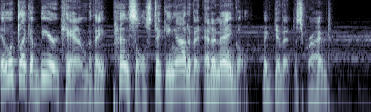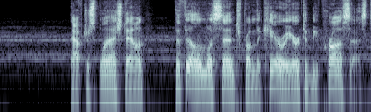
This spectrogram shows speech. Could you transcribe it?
It looked like a beer can with a pencil sticking out of it at an angle, McDivitt described. After splashdown, the film was sent from the carrier to be processed.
